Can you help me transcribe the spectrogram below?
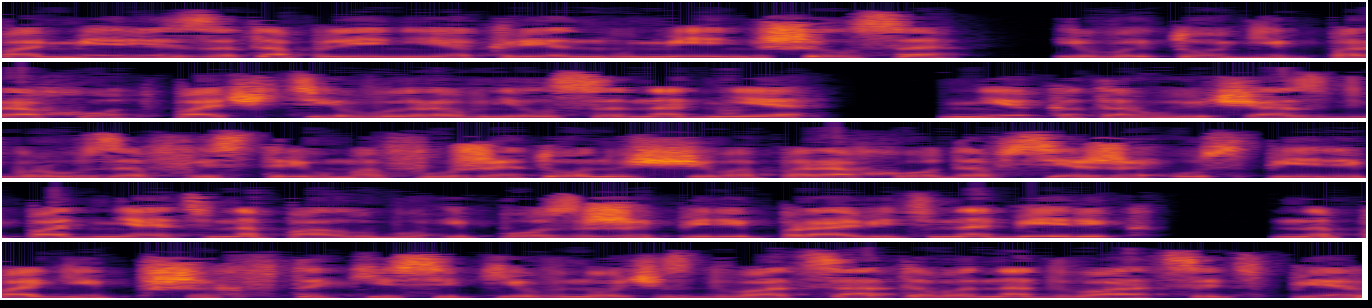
По мере затопления крен уменьшился, и в итоге пароход почти выровнялся на дне. Некоторую часть грузов из трюмов уже тонущего парохода все же успели поднять на палубу и позже переправить на берег. На погибших в Токисике в ночь с 20 на 21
